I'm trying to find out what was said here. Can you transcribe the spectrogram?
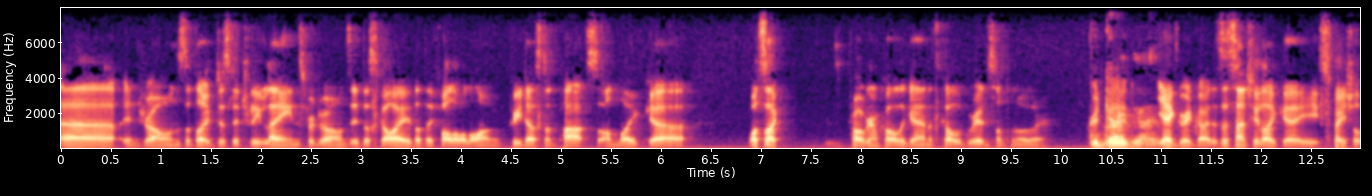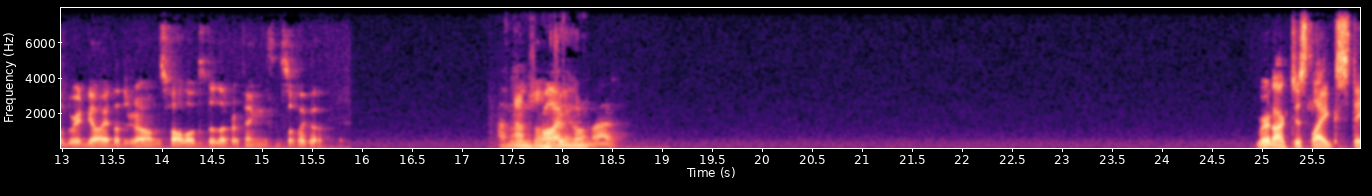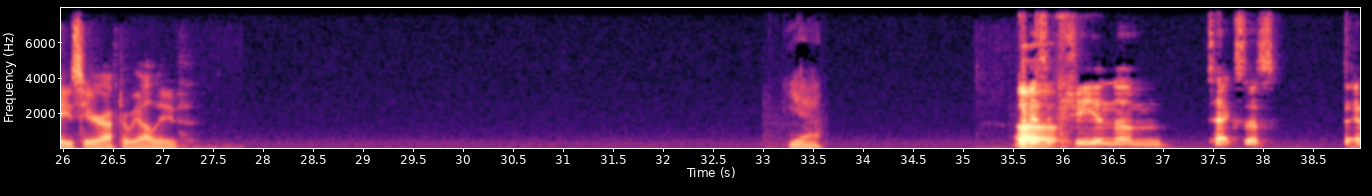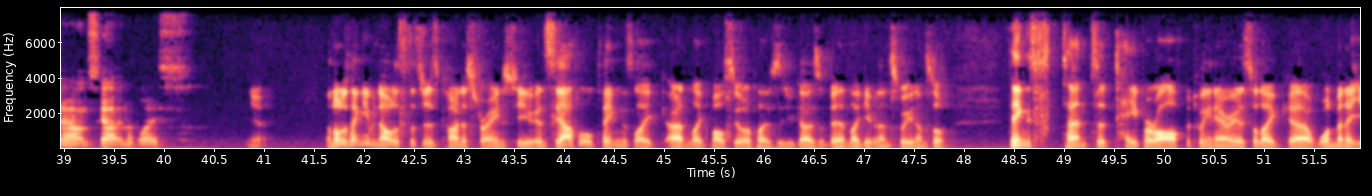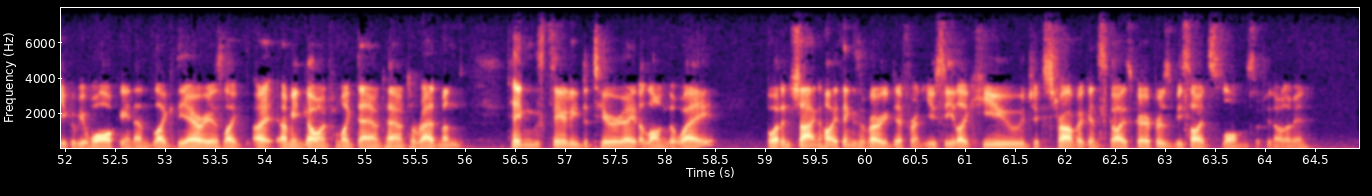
uh, in drones that like just literally lanes for drones in the sky that they follow along predestined paths on like uh, what's that program called again? It's called Grid something or other. Grid guide. Grid guide. Yeah, grid guide. It's essentially like a spatial grid guide that the drones follow to deliver things and stuff like that. Amazon, Amazon Prime Prime. gone mad. Murdoch just like stays here after we all leave. Yeah. I guess Uh, if she and um, Texas sitting out and scouting the place. Yeah. Another thing you've noticed that's just kind of strange to you in Seattle, things like and like most of the other places you guys have been, like even in Sweden and stuff, things tend to taper off between areas. So like uh, one minute you could be walking and like the areas like I, I mean going from like downtown to Redmond, things clearly deteriorate along the way. But in Shanghai, things are very different. You see like huge, extravagant skyscrapers beside slums, if you know what I mean.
